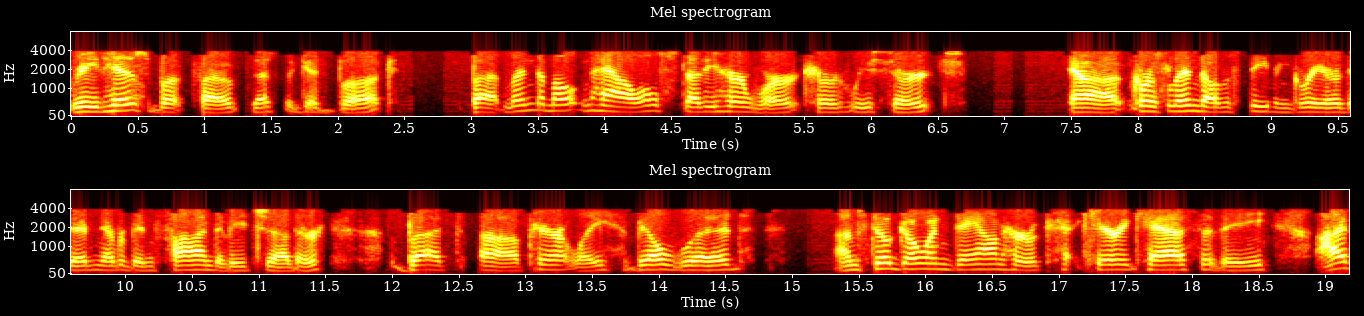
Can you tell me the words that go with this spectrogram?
Read his book, folks. That's a good book. But Linda Moulton Howe, study her work, her research. Uh, of course, Linda and Steven Greer, they've never been fond of each other. But uh, apparently, Bill Wood, I'm still going down her Kerry Cassidy. I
